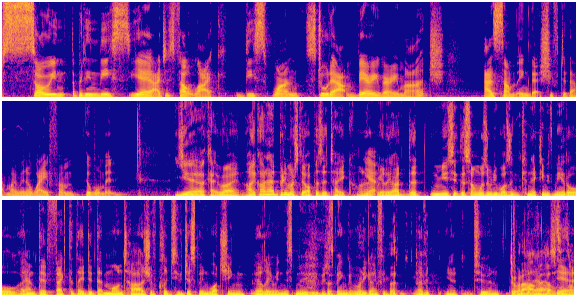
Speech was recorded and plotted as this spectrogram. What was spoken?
so in but in this yeah i just felt like this one stood out very very much as something that shifted that moment away from the woman Yeah, okay, right. I got had pretty much the opposite take on Yeah. it. Really, I, the music, the song was really wasn't connecting with me at all, and the fact that they did that montage of clips you've just been watching earlier in this movie, which has been already going for over you know two and Two and a half 20 hours. yeah.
